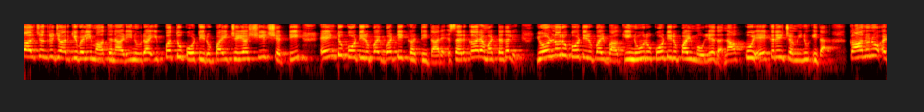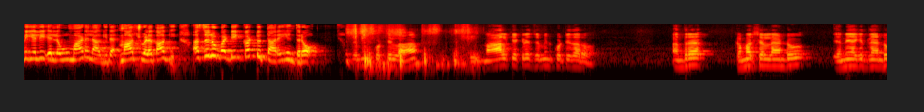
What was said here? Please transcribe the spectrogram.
ಬಾಲಚಂದ್ರ ಜಾರಕಿಹೊಳಿ ಮಾತನಾಡಿ ನೂರ ಇಪ್ಪತ್ತು ಕೋಟಿ ರೂಪಾಯಿ ಜಯಶೀಲ್ ಶೆಟ್ಟಿ, ಎಂಟು ಕೋಟಿ ರೂಪಾಯಿ ಬಡ್ಡಿ ಕಟ್ಟಿದ್ದಾರೆ. ಸರ್ಕಾರ ಮಟ್ಟದಲ್ಲಿ ಏಳ್ನೂರು ಕೋಟಿ ರೂಪಾಯಿ ಬಾಕಿ, ನೂರು ಕೋಟಿ ರೂಪಾಯಿ ಮೌಲ್ಯದ ನಾಲ್ಕು ಎಕರೆ ಜಮೀನು ಇದೆ. ಕಾನೂನು ಅಡಿಯಲ್ಲಿ ಎಲ್ಲವೂ ಮಾಡಲಾಗಿದೆ. ಮಾರ್ಚ್ ಒಳಗಾಗಿ ಅಸಲು ಬಡ್ಡಿ ಕಟ್ಟುತ್ತಾರೆ ಎಂದರು. ಜಮೀನು ಕೊಟ್ಟಿಲ್ಲ. ನಾಲ್ಕು ಎಕರೆ ಜಮೀನು ಕೊಟ್ಟಿದ್ದಾರೆ ಅಂದ್ರೆ ಕಮರ್ಷಿಯಲ್ ಲ್ಯಾಂಡು ಎಣ್ಣೆ ಆಗಿದ್ದ ಲ್ಯಾಂಡು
